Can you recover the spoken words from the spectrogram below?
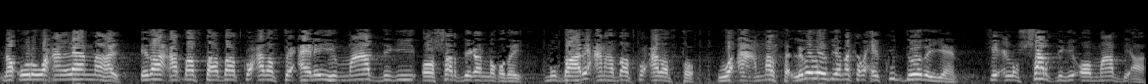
naquulu waxaan leenahay idaa cadafta haddaad ku cadafto calayhi maadigii oo shardiga noqday mudaarican haddaad ku cadafto wa acmalta. Labadoodiia marka waxay ku doodayaan ficlu shardigii oo maadi ah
